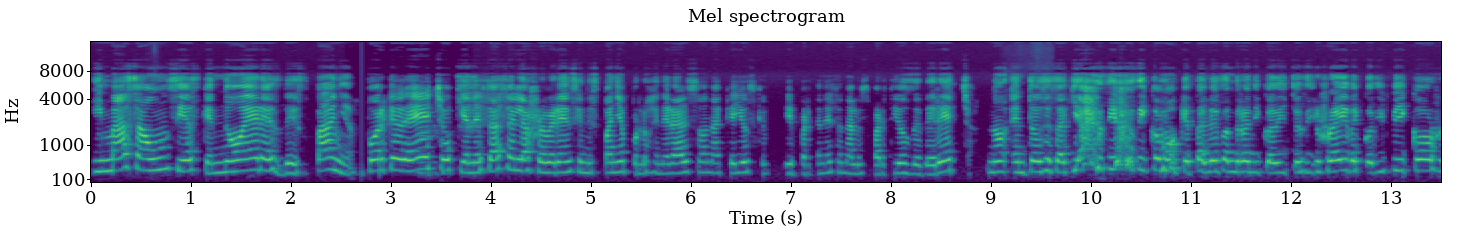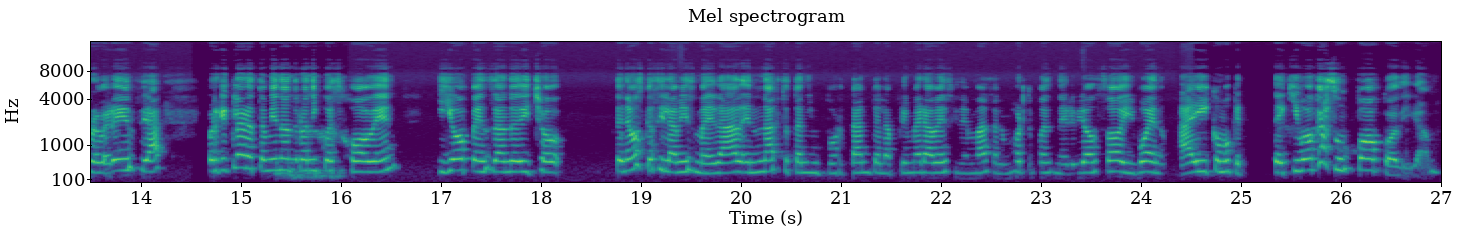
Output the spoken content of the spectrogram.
y más aún si es que no eres de España, porque de hecho quienes hacen la reverencia en España por lo general son aquellos que, pertenecen a los partidos de derecha, ¿no? Entonces aquí sido así como que tal vez Andrónico ha dicho, sí, rey, decodifico, reverencia, porque claro, también Andrónico es joven y yo pensando he dicho, tenemos casi la misma edad en un acto tan importante la primera vez y demás, a lo mejor te pones nervioso y bueno, ahí como que te equivocas un poco, digamos.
